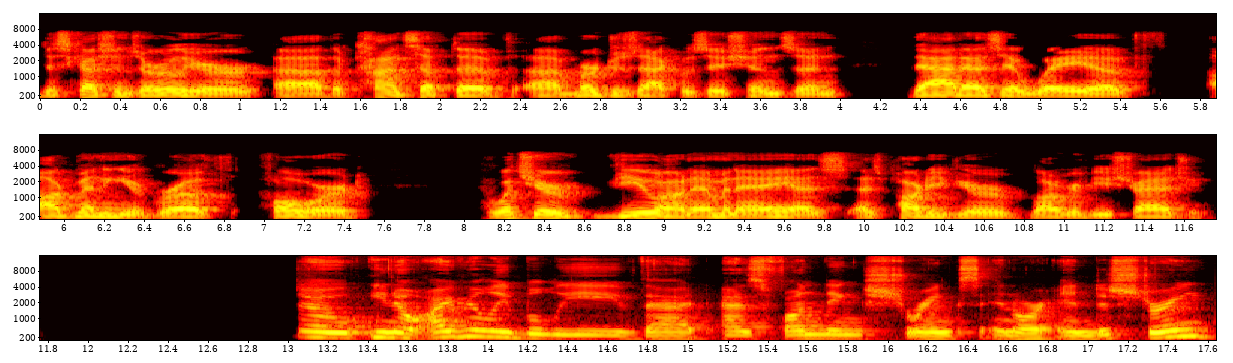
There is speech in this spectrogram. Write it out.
discussions earlier uh, the concept of uh, mergers acquisitions and that as a way of augmenting your growth forward. What's your view on M and A as as part of your longer view strategy? So, you know, I really believe that as funding shrinks in our industry,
